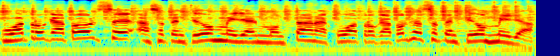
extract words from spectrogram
414 a 72 millas en Montana, 414 a 72 millas.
